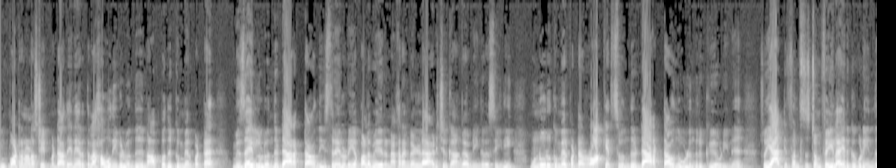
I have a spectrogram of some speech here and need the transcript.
இம்பார்ட்டண்டான ஸ்டேட்மெண்ட் அதே நேரத்தில் ஹவுதிகள் வந்து நாற்பதுக்கும் மேற்பட்ட மிசைல்கள் வந்து டைரக்டாக வந்து இஸ்ரேலுடைய பல்வேறு நகரங்களில் அடிச்சிருக்காங்க அப்படிங்கிற செய்தி. முந்நூறுக்கும் மேற்பட்ட ராக்கெட்ஸ் வந்து டைரக்டாக வந்து விழுந்திருக்கு அப்படின்னு. ஸோ ஏர் டிஃபென்ஸ் சிஸ்டம் ஃபெயிலாக இருக்கக்கூடிய இந்த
